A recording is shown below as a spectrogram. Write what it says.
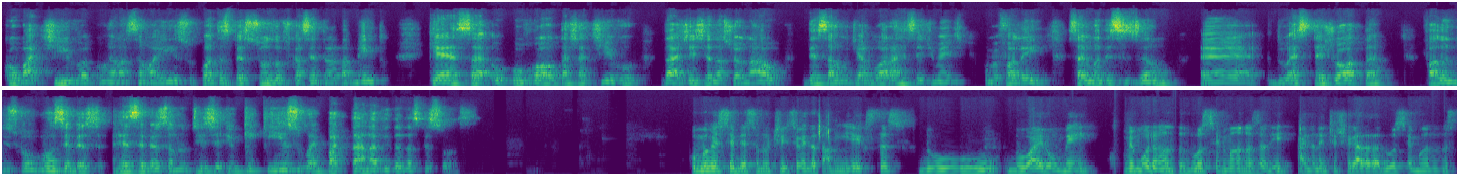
combativa com relação a isso. Quantas pessoas vão ficar sem tratamento? Que é essa o, o rol taxativo da Agência Nacional de Saúde. E agora, recentemente, como eu falei, saiu uma decisão é, do STJ falando disso. Como você recebeu essa notícia e o que, que isso vai impactar na vida das pessoas? Como eu recebi essa notícia? Eu ainda estava em êxtase do, do Iron Man, comemorando duas semanas ali, ainda nem tinha chegado a duas semanas.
